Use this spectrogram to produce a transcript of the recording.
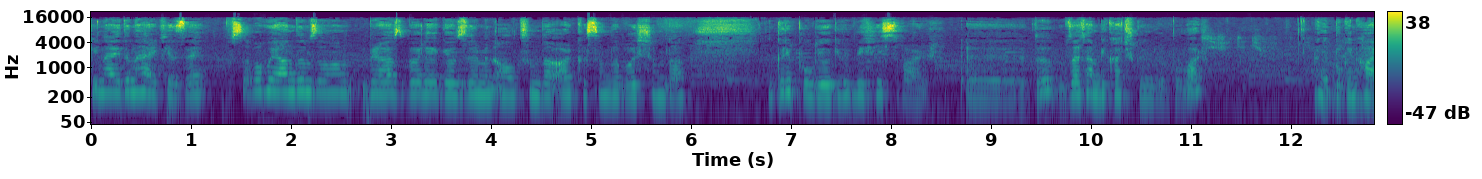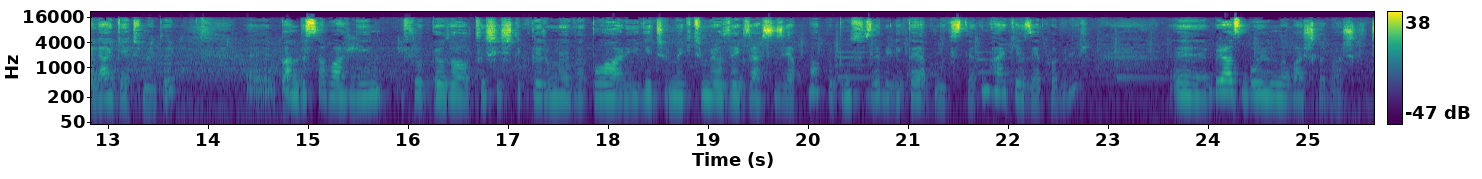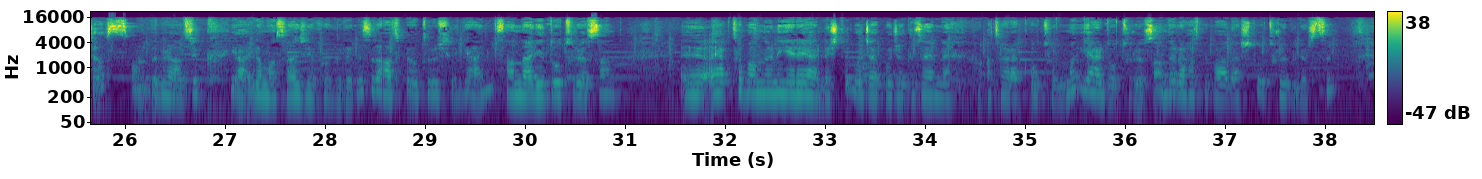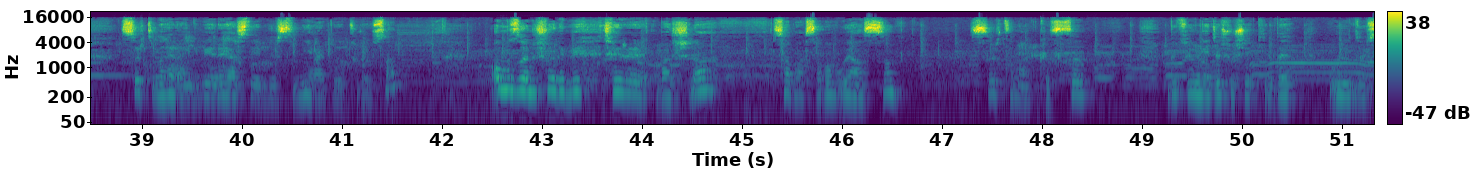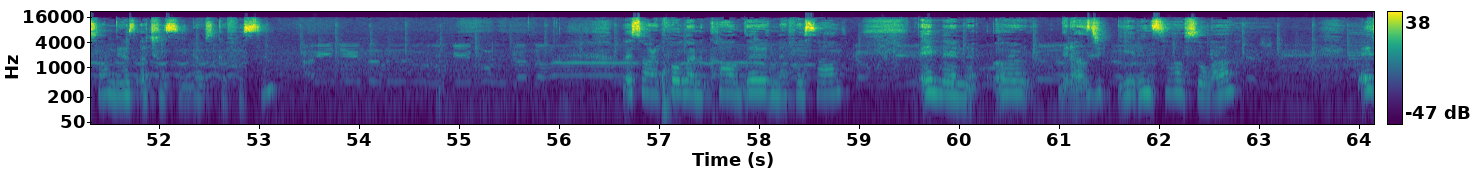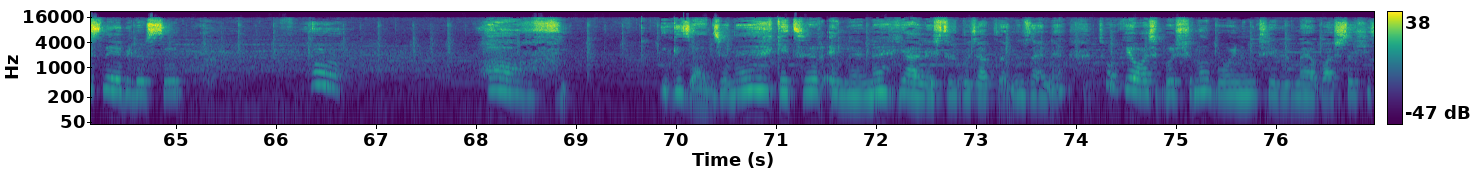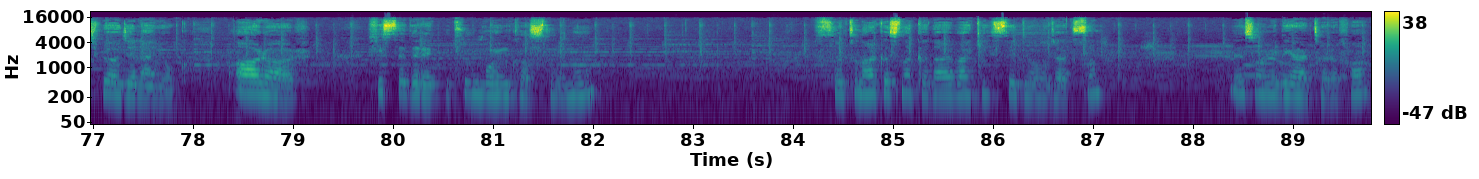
Günaydın herkese. Bu sabah uyandığım zaman biraz böyle gözlerimin altında, arkasında, başımda grip oluyor gibi bir his vardı. Zaten birkaç gündür bu var. E, Bugün hala geçmedi. E, Ben de sabahleyin şu gözaltı şişliklerimi ve bu ağrıyı geçirmek için biraz egzersiz yapmak ve bunu sizle birlikte yapmak istedim. Herkes yapabilir. Ee, Biraz boyunla başla başlayacağız. Sonra da birazcık yayla masaj yapabiliriz. Rahat bir oturuşa gel. Sandalyede oturuyorsan e, ayak tabanlarını yere yerleştir. Bacak bacak üzerine atarak oturma. Yerde oturuyorsan da rahat bir bağdaşta oturabilirsin. Sırtını herhangi bir yere yaslayabilirsin yerde oturuyorsan. Omuzlarını şöyle bir çevirerek başla. Sabah sabah uyansın. Sırtın arkası. Bütün gece şu şekilde uyuduysan biraz açılsın göz kafesin. Ve sonra kollarını kaldır, nefes al. Ellerini ör, birazcık yerin sağa sola. Esneyebilirsin. Güzelce ne getir ellerini yerleştir bacakların üzerine. Çok yavaş başını boynunu çevirmeye başla. Hiçbir acelen yok. Ağır ağır hissederek bütün boyun kaslarını sırtın arkasına kadar belki hissediyor olacaksın. Ve sonra diğer tarafa.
